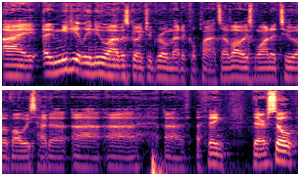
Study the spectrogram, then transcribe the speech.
I immediately knew I was going to grow medical plants. I've always wanted to. I've always had a, a, a, a thing there. So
